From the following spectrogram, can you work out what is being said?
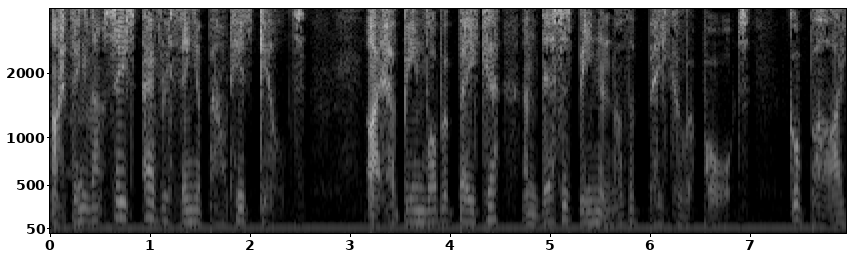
I think that says everything about his guilt. I have been Robert Baker, and this has been another Baker Report. Goodbye.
